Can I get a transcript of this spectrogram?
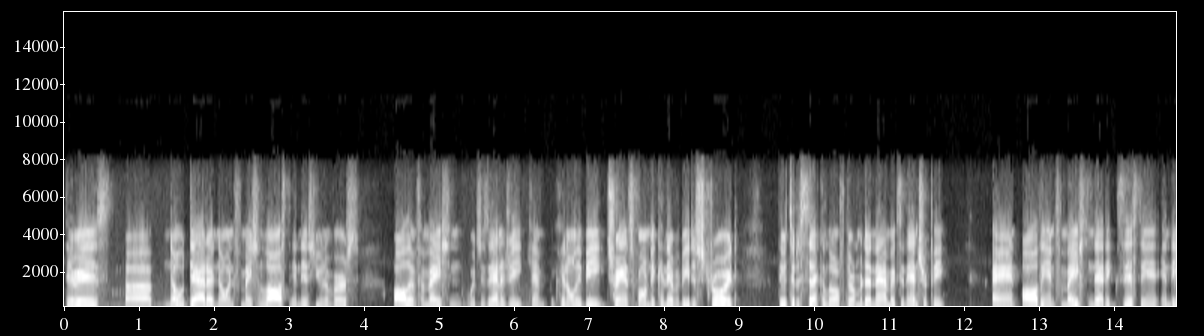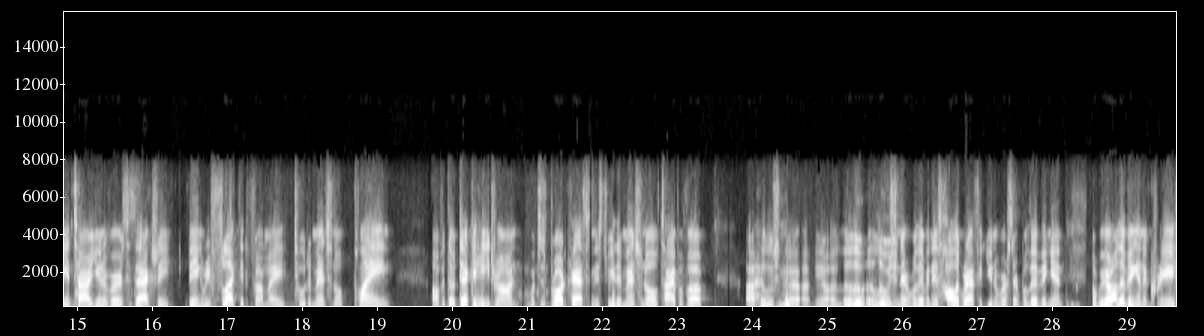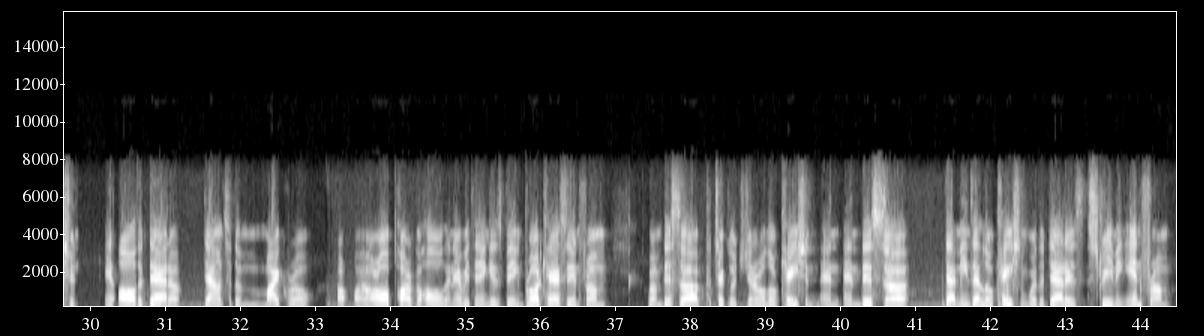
there is uh, no data, no information lost in this universe. All information, which is energy, can can only be transformed. It can never be destroyed due to the second law of thermodynamics and entropy. And all the information that exists in, in the entire universe is actually being reflected from a two-dimensional plane of a dodecahedron, which is broadcasting this three-dimensional type of a, a hallucin- mm-hmm. uh, you know, illusion that we're living in, this holographic universe that we're living in. Mm-hmm. But we are living in a creation, and all the data down to the micro are, are all part of the whole, and everything is being broadcast in from from this uh, particular general location, and and this uh, that means that location where the data is streaming in from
